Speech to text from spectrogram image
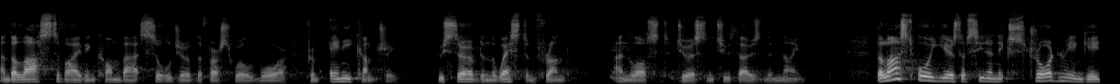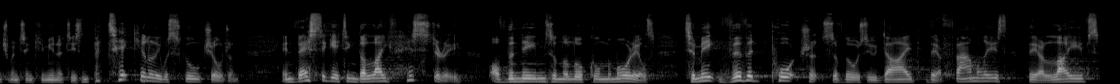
and the last surviving combat soldier of the First World War from any country, who served on the Western Front and lost to us in 2009. The last four years have seen an extraordinary engagement in communities, and particularly with school children, investigating the life history of the names on the local memorials to make vivid portraits of those who died, their families, their lives,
